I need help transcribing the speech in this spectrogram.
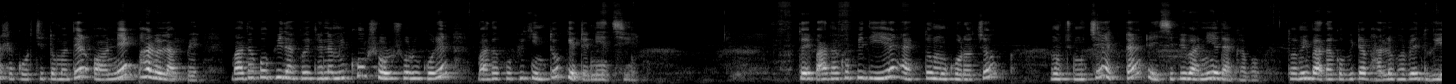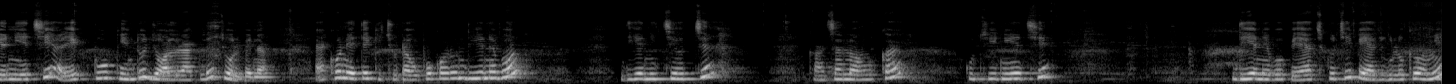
আশা করছি তোমাদের অনেক ভালো লাগবে। বাঁধাকপি, দেখো, এখানে আমি খুব সরু সরু করে বাঁধাকপি কিন্তু কেটে নিয়েছি। তো এই বাঁধাকপি দিয়ে একদম মুখরোচক, মুচমুচে একটা রেসিপি বানিয়ে দেখাবো। তো আমি বাঁধাকপিটা ভালোভাবে ধুয়ে নিয়েছি আর একটু কিন্তু জল রাখলে চলবে না। এখন এতে কিছুটা উপকরণ দিয়ে নেব। দিয়ে নিচ্ছি হচ্ছে কাঁচা লঙ্কা কুচি নিয়েছি। দিয়ে নেব পেঁয়াজ কুচি। পেঁয়াজগুলোকেও আমি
